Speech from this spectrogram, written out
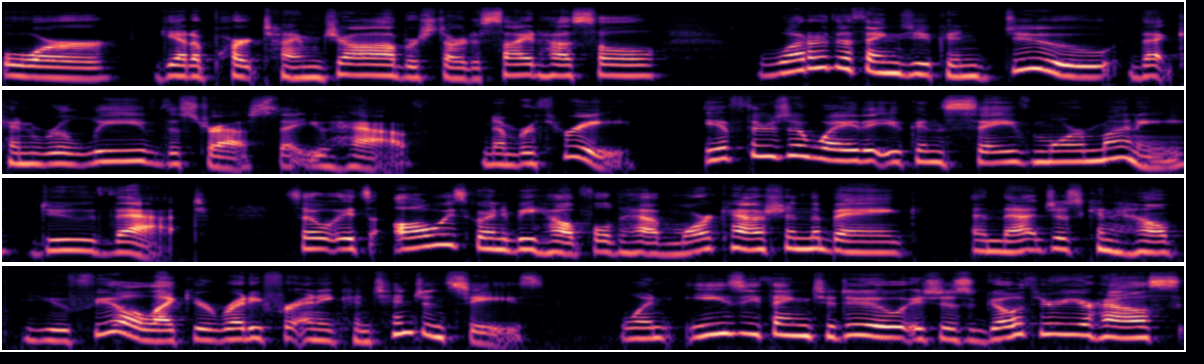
or get a part time job or start a side hustle? What are the things you can do that can relieve the stress that you have? Number three, if there's a way that you can save more money, do that. So it's always going to be helpful to have more cash in the bank, and that just can help you feel like you're ready for any contingencies. One easy thing to do is just go through your house,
